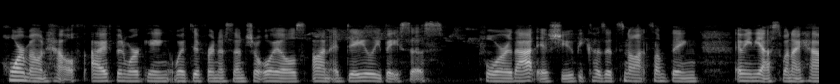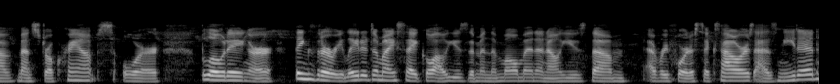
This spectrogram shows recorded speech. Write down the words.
hormone health, I've been working with different essential oils on a daily basis for that issue because it's not something, I mean, yes, when I have menstrual cramps or bloating or things that are related to my cycle, I'll use them in the moment and I'll use them every four to six hours as needed.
